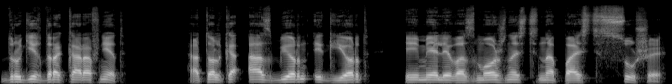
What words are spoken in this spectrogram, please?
других драккаров нет. А только Асбjörn и Гьорд имели возможность напасть с суши.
